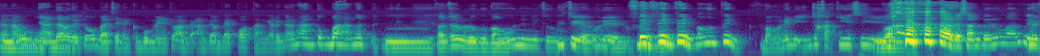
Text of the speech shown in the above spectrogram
Dan aku Hmm. menyadar waktu itu aku bacain yang kebumen itu agak-agak belepotan, gara-gara ngantuk banget. Hmm, padahal udah gue bangunin itu. Itu ya, udah ya. Pin, pin, pin, bangun pin. Bangunnya diinjek kakinya sih. Udah sampai rumah pin.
